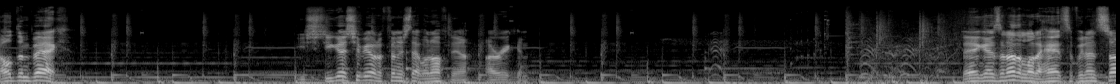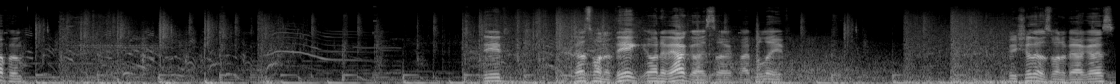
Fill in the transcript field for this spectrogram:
Hold them back. You, you, guys should be able to finish that one off now, I reckon. There goes another lot of hats if we don't stop him. Dude, that was one of their, one of our guys though, I believe. Pretty sure that was one of our guys.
